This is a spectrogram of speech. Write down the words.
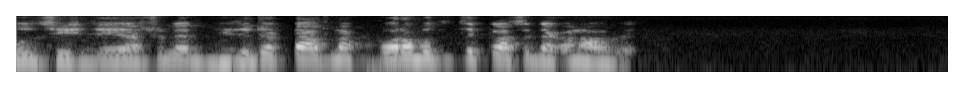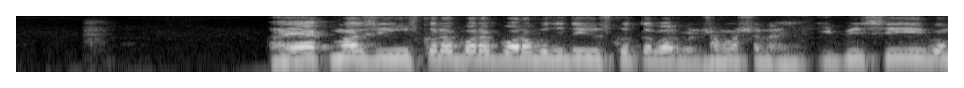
বলছি যে আসলে ভিজিটরটা আপনার পরবর্তীতে ক্লাসে দেখানো হবে। এক মাস ইউজ করার পরে পরবর্তীতে ইউজ করতে পারবেন, সমস্যা নাই। ইপিসি এবং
